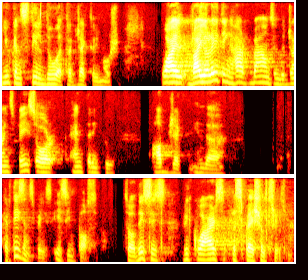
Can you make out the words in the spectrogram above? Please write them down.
you can still do a trajectory motion. While violating hard bounds in the joint space or entering to object in the Cartesian space is impossible. So this is, requires a special treatment.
